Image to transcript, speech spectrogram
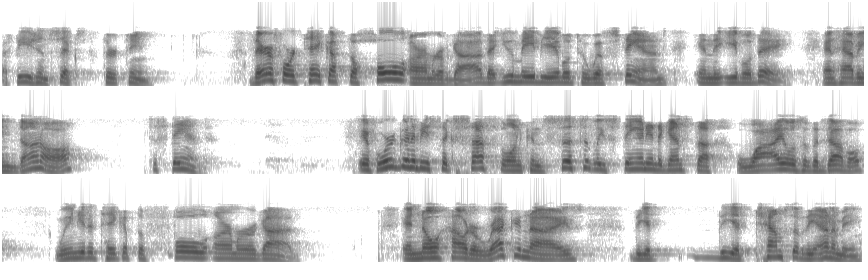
Ephesians 6:13 Therefore take up the whole armor of God that you may be able to withstand in the evil day and having done all to stand. If we're going to be successful in consistently standing against the wiles of the devil, we need to take up the full armor of God and know how to recognize the, the attempts of the enemy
